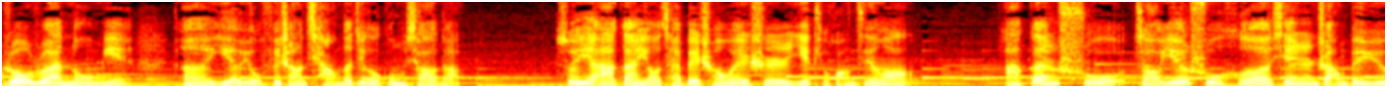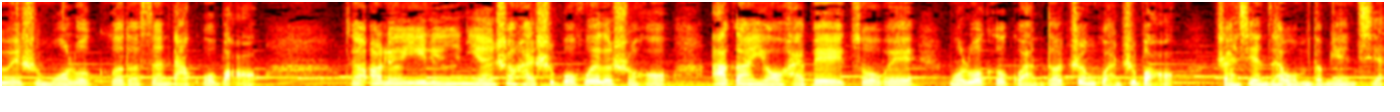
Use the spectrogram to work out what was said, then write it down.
柔软浓密，嗯，也有非常强的这个功效的。所以阿甘油才被称为是液体黄金了。阿甘树、枣椰树和仙人掌被誉为是摩洛哥的三大国宝。在二零一零年上海世博会的时候，阿甘油还被作为摩洛哥馆的镇馆之宝展现在我们的面前，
